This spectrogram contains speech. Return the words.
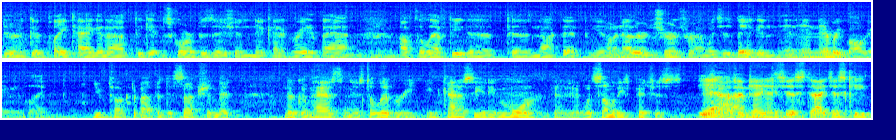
doing a good play, tagging up to get in score position. Nick had a great at bat off the lefty to, to knock that, you know, another insurance run, which is big in, in, in every ball game you play. You've talked about the deception that Newcomb has in his delivery. You can kind of see it even more uh, with some of these pitches. these Yeah, I mean, taking. it's just I just keep,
